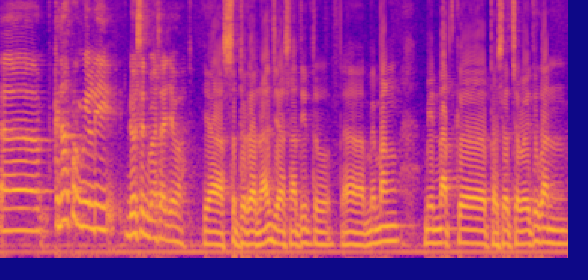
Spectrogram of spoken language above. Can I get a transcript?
uh, kenapa milih dosen bahasa Jawa? Ya sederhana aja saat itu. Uh, memang minat ke bahasa Jawa itu kan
